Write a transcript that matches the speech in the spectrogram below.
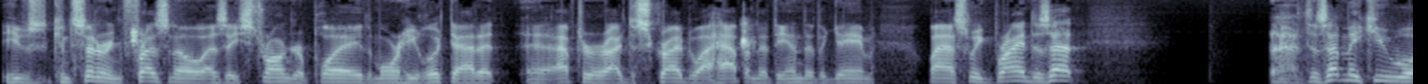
he was considering Fresno as a stronger play the more he looked at it uh, after I described what happened at the end of the game last week. Brian, does that uh, does that make you,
